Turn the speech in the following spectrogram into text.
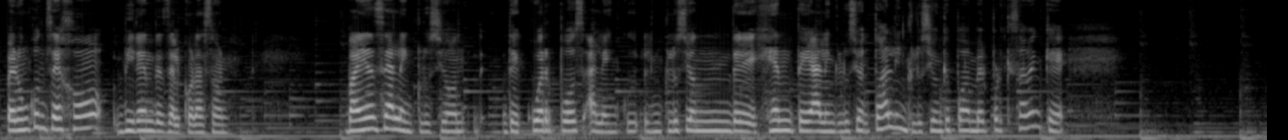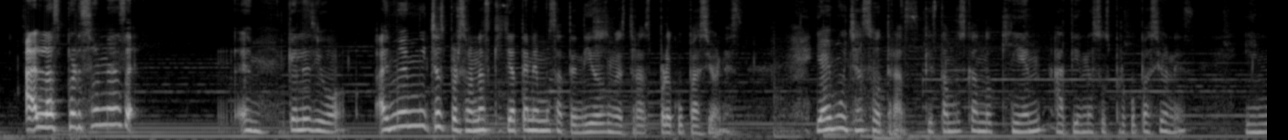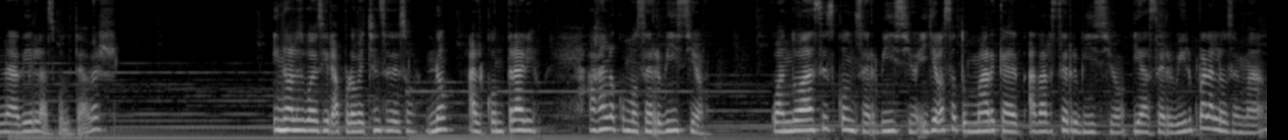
Pero un consejo, miren desde el corazón. Váyanse a la inclusión de cuerpos, a la inclusión de gente, a la inclusión, toda la inclusión que puedan ver, porque saben que a las personas, em, ¿qué les digo? Hay muchas personas que ya tenemos atendidos nuestras preocupaciones. Y hay muchas otras que están buscando quién atienda sus preocupaciones y nadie las voltea a ver. Y no les voy a decir, aprovechense de eso. No, al contrario, háganlo como servicio. Cuando haces con servicio y llevas a tu marca a dar servicio y a servir para los demás,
